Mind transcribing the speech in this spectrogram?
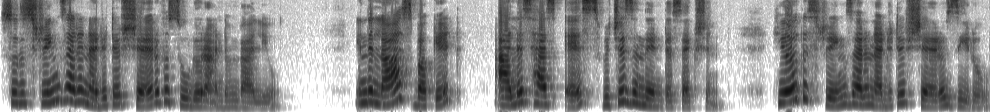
So the strings are an additive share of a pseudo-random value. In the last bucket, Alice has S, which is in the intersection. Here the strings are an additive share of 0.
